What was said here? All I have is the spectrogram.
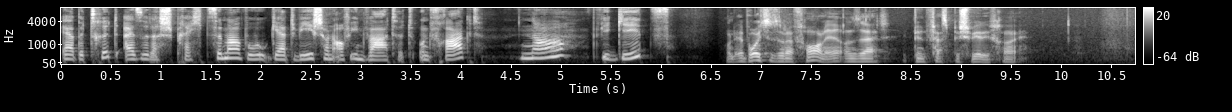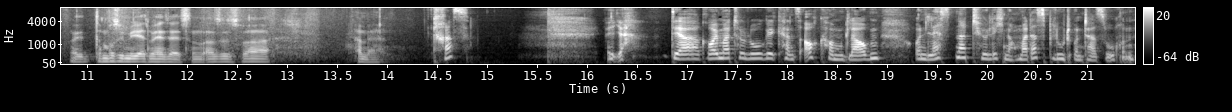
Er betritt also das Sprechzimmer, wo Gerd W. schon auf ihn wartet und fragt, na, wie geht's? Und er bräuchte so nach vorne und sagt, ich bin fast beschwerdefrei. Da muss ich mich erstmal hinsetzen. Also es war Hammer. Krass. Ja, der Rheumatologe kann es auch kaum glauben und lässt natürlich nochmal das Blut untersuchen.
